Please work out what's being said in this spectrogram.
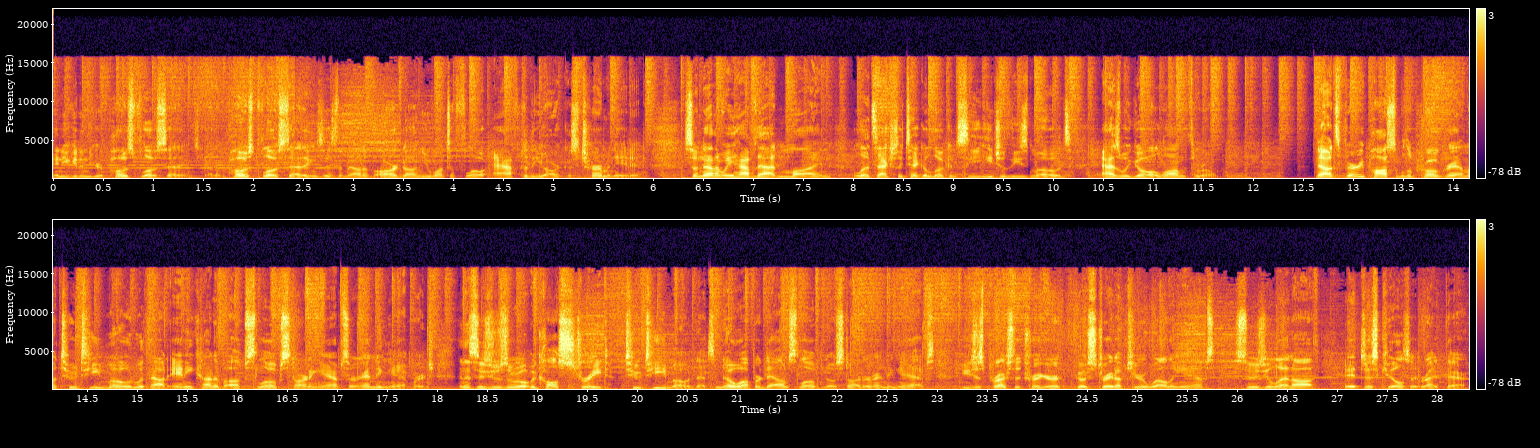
and you get into your post flow settings. Now the post flow settings is the amount of argon you want to flow after the arc is terminated. So now that we have that in mind, let's actually take a look and see each of these modes as we go along through them. Now it's very possible to program a 2T mode without any kind of upslope, starting amps, or ending amperage, and this is usually what we call straight 2T mode. That's no up or down slope, no start or ending amps. You just press the trigger, go straight up to your welding amps, as soon as you let off, it just kills it right there.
